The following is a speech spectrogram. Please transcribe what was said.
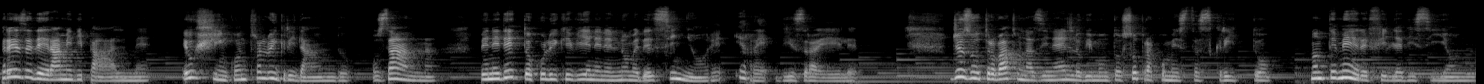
prese dei rami di palme e uscì incontro a lui gridando, Osanna, benedetto colui che viene nel nome del Signore, il Re di Israele. Gesù, trovato un asinello, vi montò sopra come sta scritto, Non temere, figlia di Sion.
